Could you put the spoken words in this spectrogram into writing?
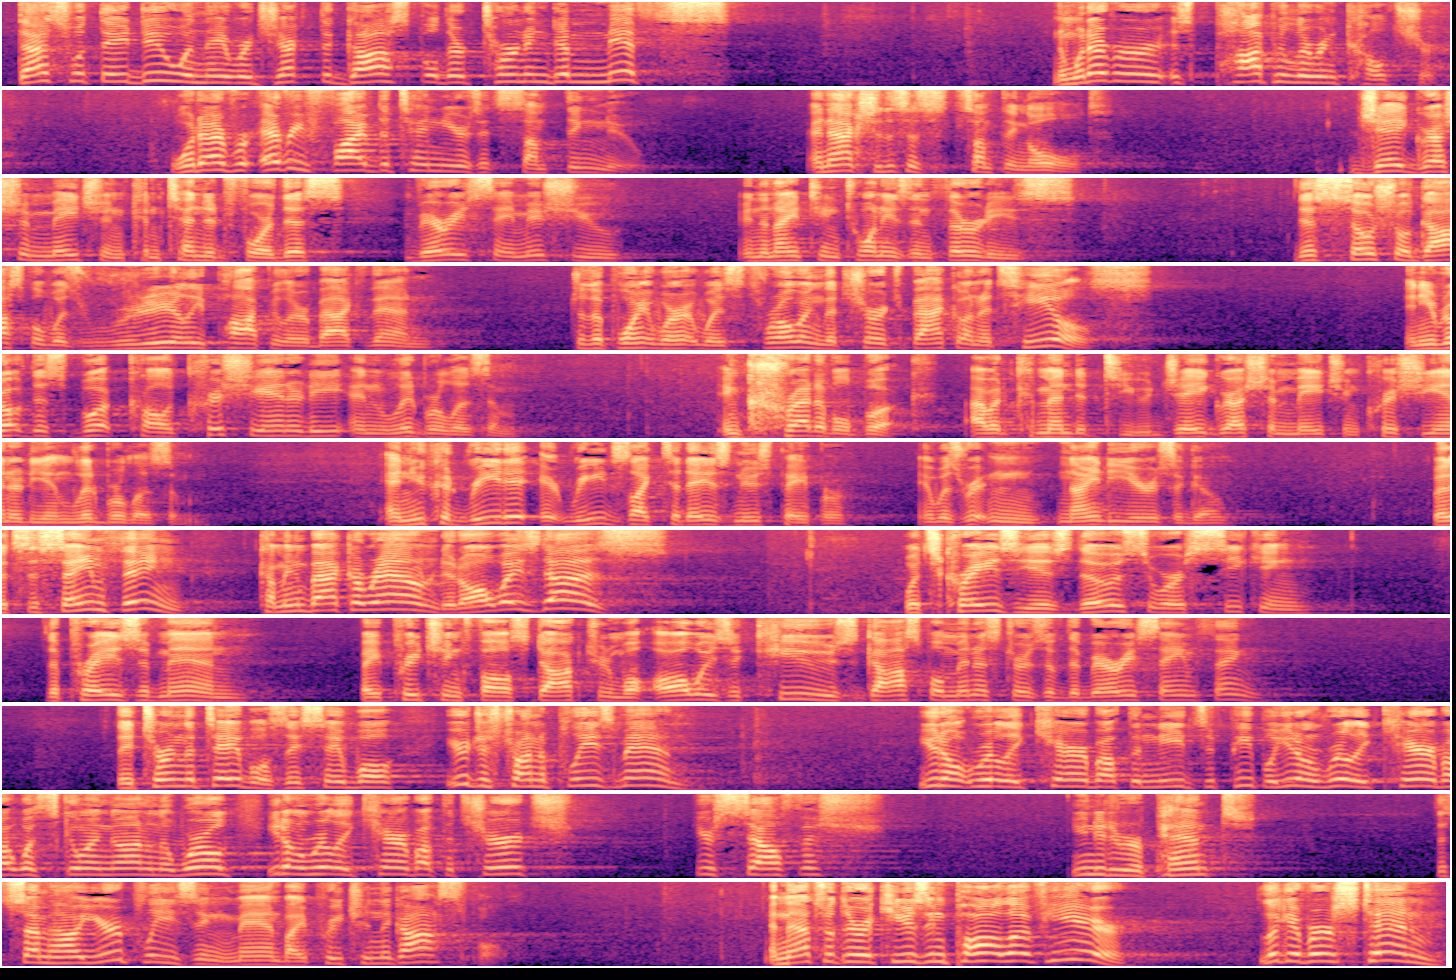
That's what they do when they reject the gospel. They're turning to myths. And whatever is popular in culture, whatever, every five to ten years, it's something new. And actually, this is something old. J. Gresham Machen contended for this very same issue in the 1920s and 30s. This social gospel was really popular back then, to the point where it was throwing the church back on its heels. And he wrote this book called Christianity and Liberalism. Incredible book. I would commend it to you. J. Gresham Machen, Christianity and Liberalism. And you could read it, it reads like today's newspaper. It was written 90 years ago. But it's the same thing coming back around. It always does. What's crazy is those who are seeking the praise of men by preaching false doctrine will always accuse gospel ministers of the very same thing. They turn the tables. They say, Well, you're just trying to please man. You don't really care about the needs of people. You don't really care about what's going on in the world. You don't really care about the church. You're selfish. You need to repent that somehow you're pleasing man by preaching the gospel. And that's what they're accusing Paul of here. Look at verse 10.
